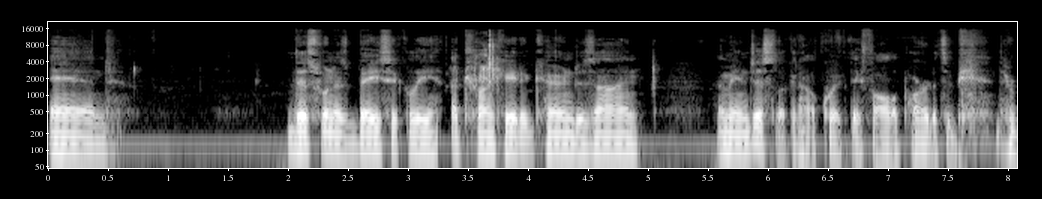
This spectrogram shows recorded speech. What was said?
And this one is basically a truncated cone design. I mean, just look at how quick they fall apart. It's a, they're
